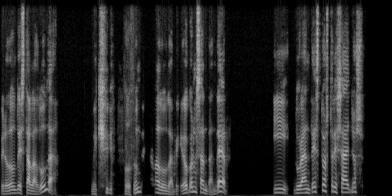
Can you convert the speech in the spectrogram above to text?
pero ¿dónde está la duda? ¿Dónde está la duda? Me quedo con el Santander. Y durante estos tres años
